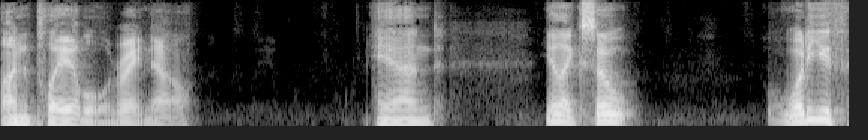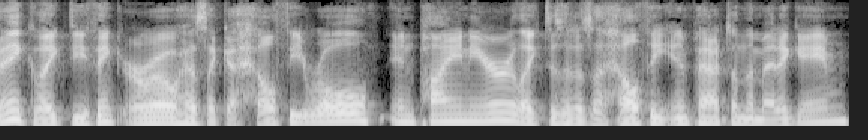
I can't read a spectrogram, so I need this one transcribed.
unplayable right now. And yeah, like so what do you think? Like, do you think Uro has like a healthy role in Pioneer? Like, does it has a healthy impact on the metagame?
